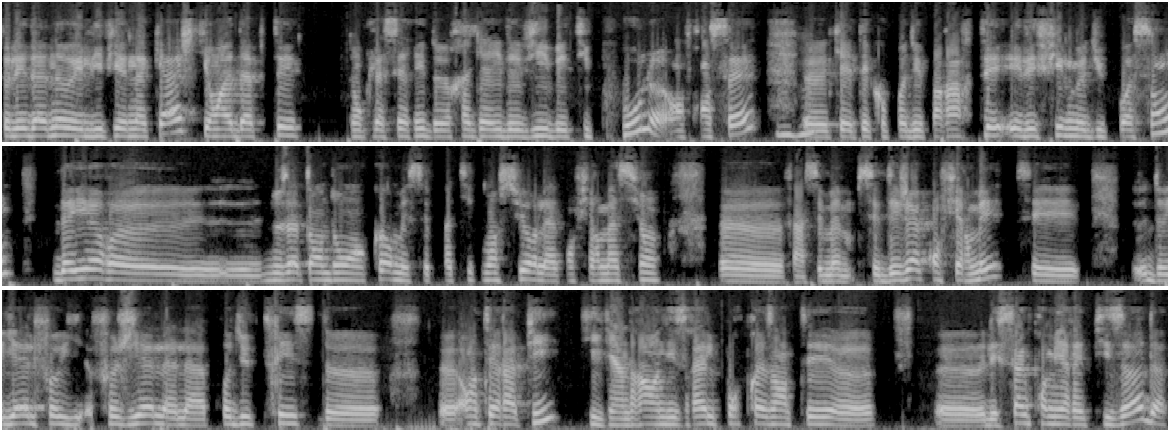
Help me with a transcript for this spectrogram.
Toledano et Olivier Nakache qui ont adapté donc la série de Ragaï Levy, Betty Pool en français, mhm. euh, qui a été coproduit par Arte et les films du Poisson. D'ailleurs, euh, nous attendons encore, mais c'est pratiquement sûr la confirmation. Euh, enfin, c'est même, c'est déjà confirmé. C'est de Yael Fogiel, la productrice de En thérapie, qui viendra en Israël pour présenter euh, euh, les cinq premiers épisodes.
